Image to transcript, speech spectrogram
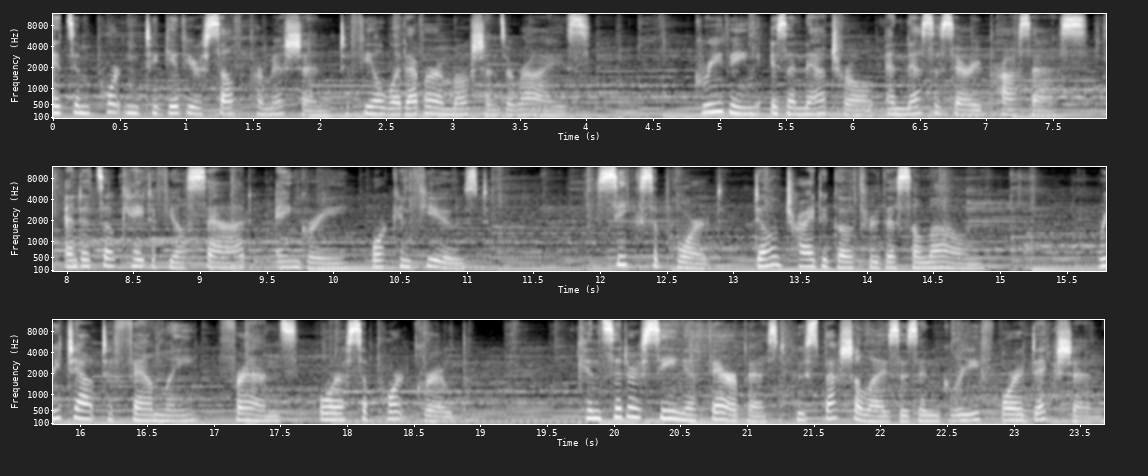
it's important to give yourself permission to feel whatever emotions arise. Grieving is a natural and necessary process, and it's okay to feel sad, angry, or confused. Seek support, don't try to go through this alone. Reach out to family, friends, or a support group. Consider seeing a therapist who specializes in grief or addiction.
